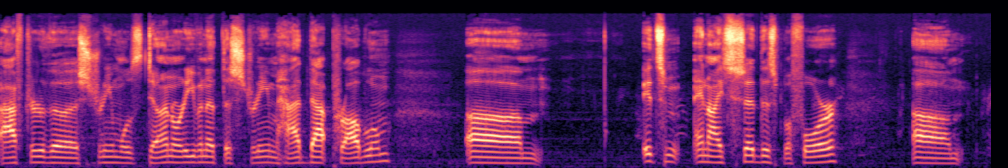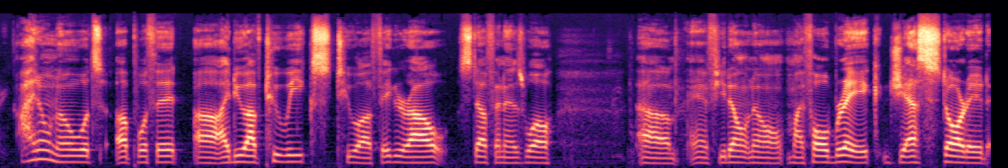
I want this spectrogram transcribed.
after the stream was done, or even if the stream had that problem. Um, it's and I said this before. Um, I don't know what's up with it. Uh, I do have two weeks to uh, figure out stuff in as well. Um, and if you don't know, my fall break just started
